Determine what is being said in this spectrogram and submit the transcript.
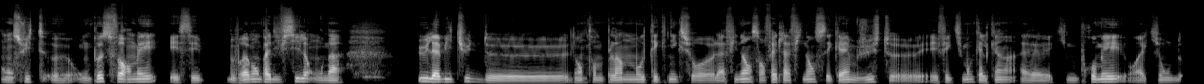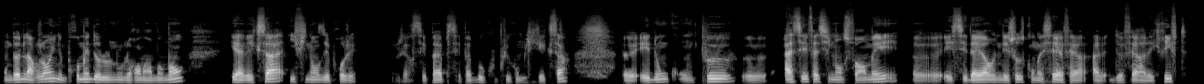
Ensuite, on peut se former et c'est vraiment pas difficile. On a eu l'habitude de d'entendre plein de mots techniques sur la finance. En fait, la finance, c'est quand même juste effectivement quelqu'un qui nous promet, à qui on, donne l'argent, il nous promet de nous le rendre un moment, et avec ça, il finance des projets. C'est pas c'est pas beaucoup plus compliqué que ça, et donc on peut assez facilement se former, et c'est d'ailleurs une des choses qu'on essaie de faire avec Rift,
